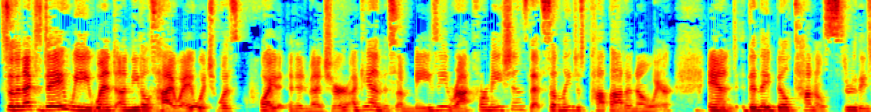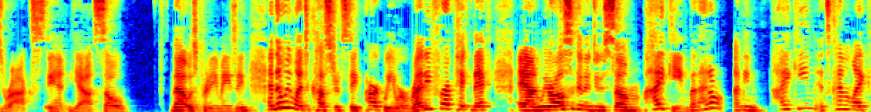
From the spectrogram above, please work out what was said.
So the next day we went on Needles Highway, which was quite an adventure. Again, this amazing rock formations that suddenly just pop out of nowhere. And then they build tunnels through these rocks. And yeah, so that was pretty amazing. And then we went to Custer State Park. We were ready for a picnic and we were also going to do some hiking, but I don't, I mean, hiking, it's kind of like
